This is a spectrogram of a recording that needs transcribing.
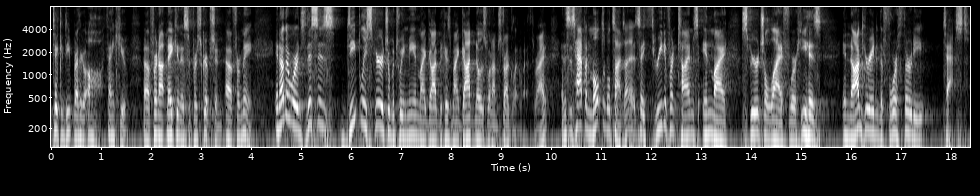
take a deep breath and go, oh, thank you uh, for not making this a prescription uh, for me. In other words, this is deeply spiritual between me and my God because my God knows what I'm struggling with, right? And this has happened multiple times. I'd say three different times in my spiritual life where He has inaugurated the 430 test,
